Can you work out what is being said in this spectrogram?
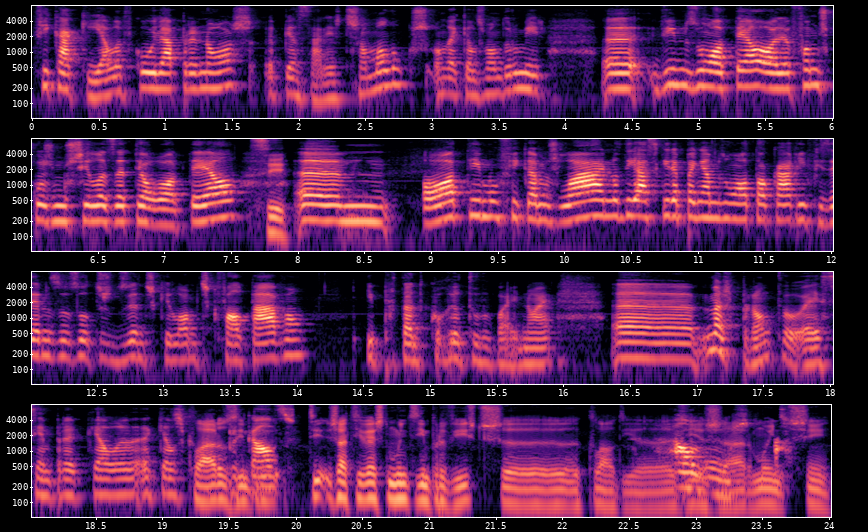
Fica aqui. Ela ficou a olhar para nós, a pensar, estes são malucos, onde é que eles vão dormir? Uh, vimos um hotel, olha, fomos com as mochilas até o hotel. Sim. Um, Ótimo, ficamos lá. No dia a seguir apanhamos um autocarro e fizemos os outros 200 km que faltavam e portanto correu tudo bem, não é? Uh, mas pronto, é sempre aquela, aqueles Claro, já tiveste muitos imprevistos, uh, Cláudia, a Alguns. viajar, muitos, sim.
